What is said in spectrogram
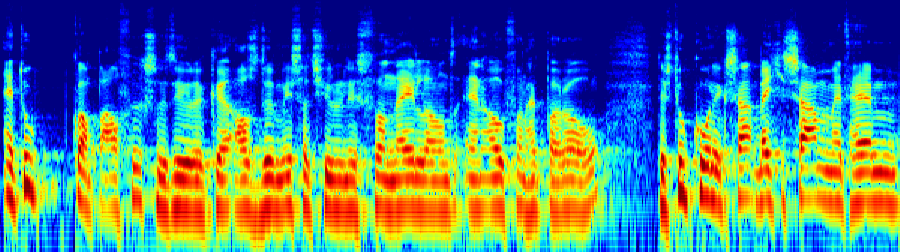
En toen kwam Paul Vugts natuurlijk eh, als de misdaadjournalist van Nederland en ook van het Parool. Dus toen kon ik een beetje samen met hem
